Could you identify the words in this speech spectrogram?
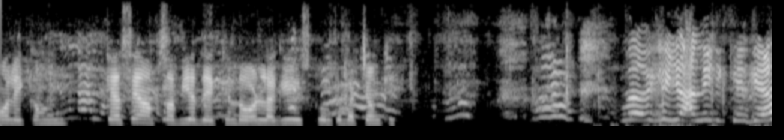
वालेकुम कैसे आप सब? ये देखें दौड़ लगी स्कूल के बच्चों की। गिर गया।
